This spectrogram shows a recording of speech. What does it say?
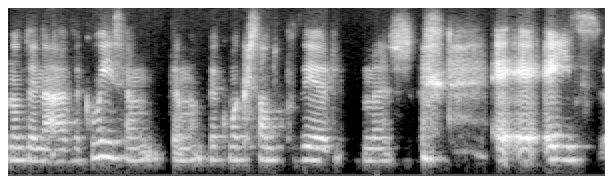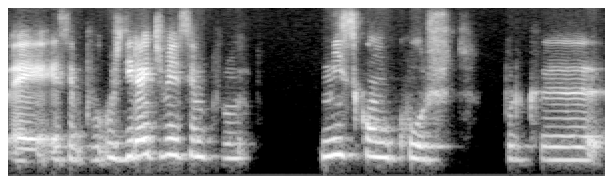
não tem nada a ver com isso, é, tem a ver com uma questão de poder, mas é, é, é isso. É, é, sempre, os direitos vêm sempre nisso com um custo, porque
